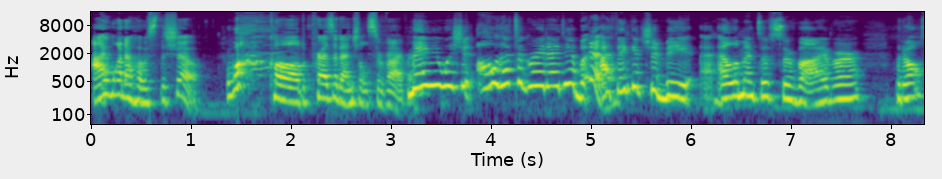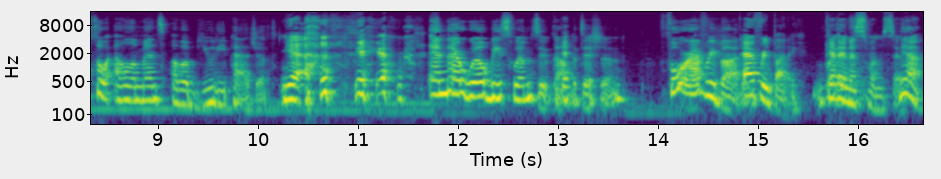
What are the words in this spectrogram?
I want to host the show Well, called Presidential Survivor. maybe we should. Oh, that's a great idea. But Yeah. I think it should be elements of Survivor, but also elements of a beauty pageant. Yeah. Yeah. And there will be swimsuit competition for everybody. Everybody, get in a swimsuit. yeah.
